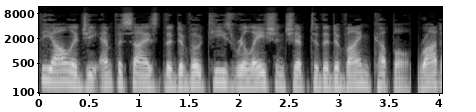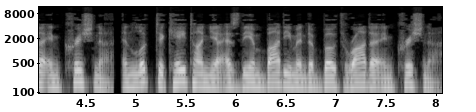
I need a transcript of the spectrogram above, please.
theology emphasized the devotee's relationship to the divine couple, Radha and Krishna, and looked to Caitanya as the embodiment of both Radha and Krishna.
